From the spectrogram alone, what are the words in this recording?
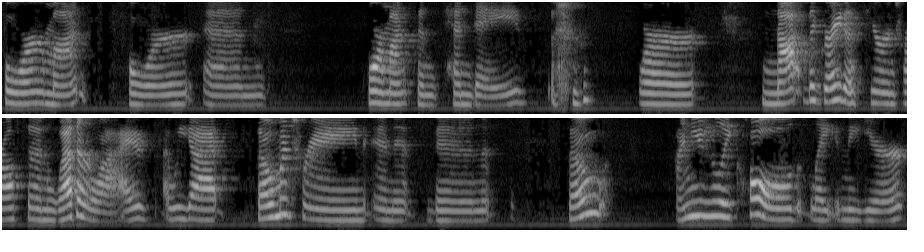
four months, four and four months and 10 days were not the greatest here in Charleston weather wise. We got so much rain and it's been so unusually cold late in the year.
